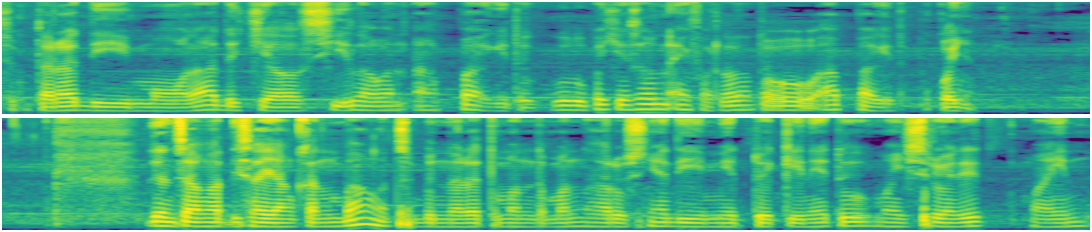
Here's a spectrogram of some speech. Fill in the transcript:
sementara di Mola ada Chelsea lawan apa gitu. Gue lupa Chelsea lawan Everton atau apa gitu pokoknya. Dan sangat disayangkan banget sebenarnya teman-teman harusnya di midweek ini tuh Manchester United main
